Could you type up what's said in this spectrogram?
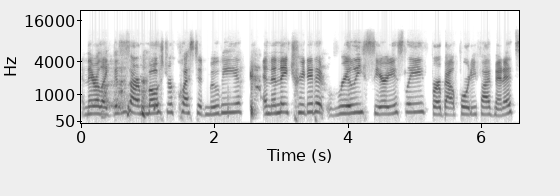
and they were like, "This is our most requested movie," and then they treated it really seriously for about forty five minutes,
